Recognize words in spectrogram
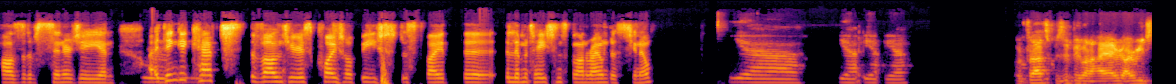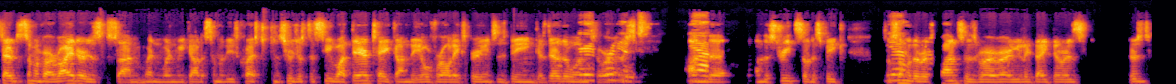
positive synergy, and mm-hmm. I think it mm-hmm. kept the volunteers quite upbeat despite the, the limitations going on around us, you know? Yeah, yeah, yeah, yeah. But for that specific one, I, I reached out to some of our riders um, when, when we got some of these questions through just to see what their take on the overall experience is being, because they're the ones very who are on yeah. the on the streets, so to speak. So yeah. some of the responses were very like, like there was there's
